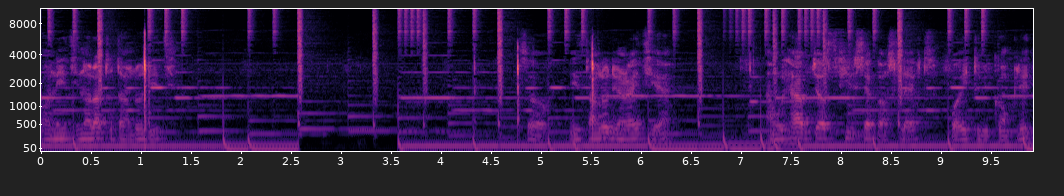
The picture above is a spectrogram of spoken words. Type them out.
on it in order to download it. So it's downloading right here and we have just few seconds left for it to be complete.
